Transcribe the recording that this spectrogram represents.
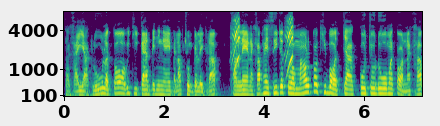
ถ้าใครอยากรู้แล้วก็วิธีการเป็นยังไงไปรับชมกันเลยครับ ขั้นแรกนะครับให้ซื้อเจ้าตัวเมาส์แล้วก็คีย์บอร์ดจากโกโจโดมาก่อนนะครับ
